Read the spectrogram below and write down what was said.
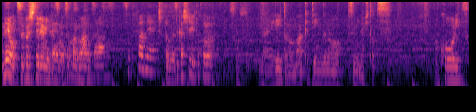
目を潰してるみたいなところもあるからそこはねちょっと難しいところ。だよねそう。そうエリートのマーケティングの罪の一つ。効率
